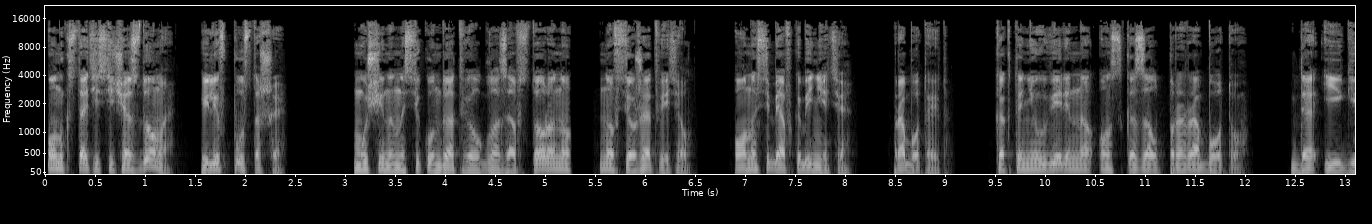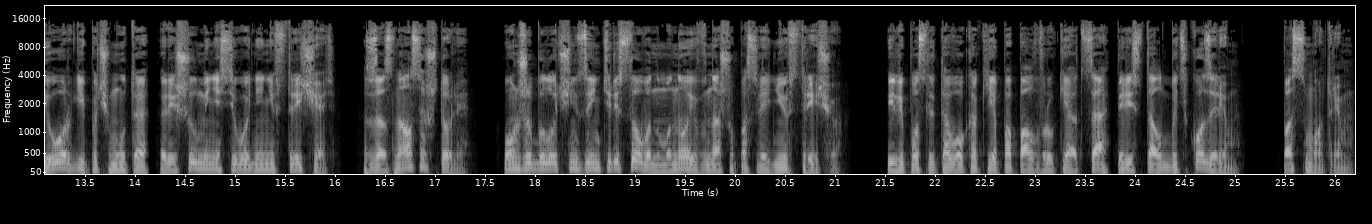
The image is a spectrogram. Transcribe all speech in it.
Он, кстати, сейчас дома или в пустоши?» Мужчина на секунду отвел глаза в сторону, но все же ответил. «Он у себя в кабинете. Работает». Как-то неуверенно он сказал про работу. Да и Георгий почему-то решил меня сегодня не встречать. Зазнался, что ли? Он же был очень заинтересован мной в нашу последнюю встречу. Или после того, как я попал в руки отца, перестал быть козырем? Посмотрим.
